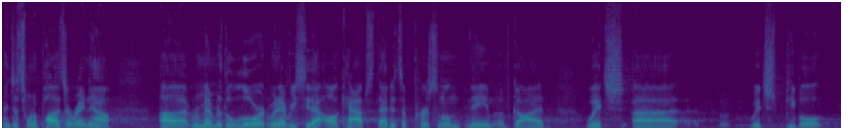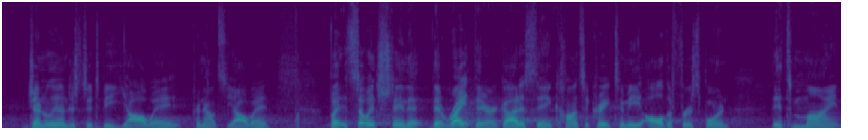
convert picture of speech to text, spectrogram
I just want to pause there right now. Uh, remember, the Lord, whenever you see that all caps, that is a personal name of God, which, uh, which people generally understood to be Yahweh, pronounced Yahweh. But it's so interesting that, that right there, God is saying, Consecrate to me all the firstborn. It's mine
